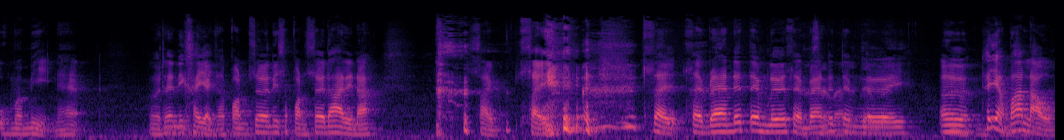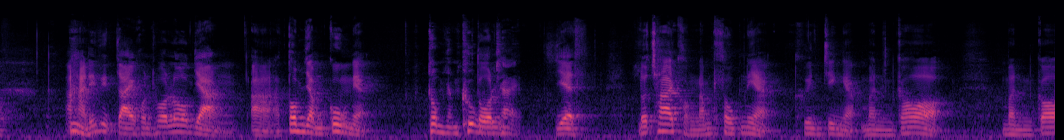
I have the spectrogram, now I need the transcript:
อูมามินะฮะเออถ้านี่ใครอยากจะสปอนเซอร์นี่สปอนเซอร์ได้เลยนะ ใส่ใส่ใส่ใส่แบรนด์ได้เต็มเลย ใส่แบรนด์ได้เต็มเลย เออ ถ้าอย่างบ้านเรา อาหารที่ติดใจคนทั่วโลกอย่าง อ่า ต้มยำกุ้งเนี่ย ต้มยำกุ้งตัวใช่ yes รสชาติของน้ำซุปเนี่ย คือจริงๆอะมันก็มันก็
